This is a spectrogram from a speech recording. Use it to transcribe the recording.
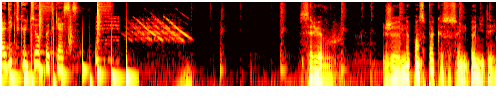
Addict Culture Podcast. Salut à vous. Je ne pense pas que ce soit une bonne idée,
